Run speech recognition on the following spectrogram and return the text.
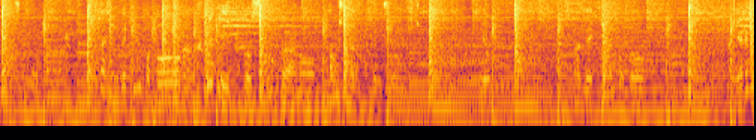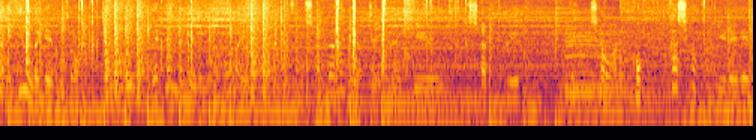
たんですけど、やっぱりそのできることが増えていくと、すごくあの楽しくなってくるんですよ。よまあ、できること、まあ、やればできるんだけれども、そのやりたいんだけれども、本来、資格がないとやっちゃいけないっていう資格っていうでしかもあの国家資格っていうレベルで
